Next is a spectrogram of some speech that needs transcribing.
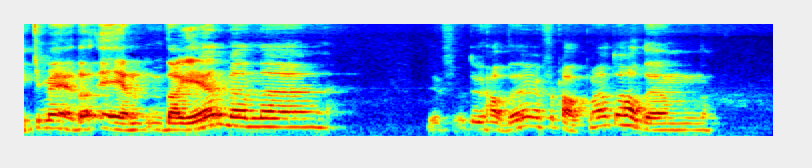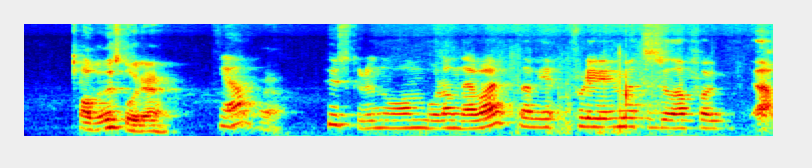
ikke med en dag én, men eh, du, du hadde fortalt meg at du hadde en, hadde en historie. Ja. Ja. Husker du noe om hvordan det var? Vi, fordi vi møttes jo da for ja,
